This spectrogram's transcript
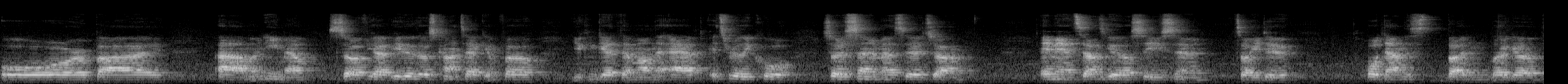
or by um, an email. So if you have either of those contact info, you can get them on the app. It's really cool. So to send a message, um, hey man, sounds good, I'll see you soon. That's all you do. Hold down this button, let it go.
